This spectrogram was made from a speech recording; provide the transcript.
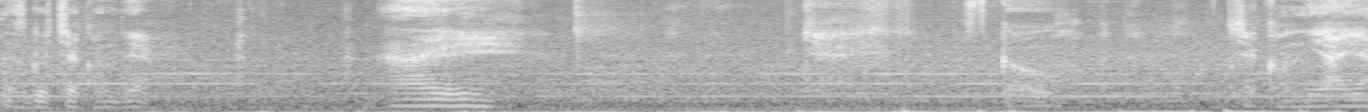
Let's go check on them. Hi. Let's go check on Yaya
